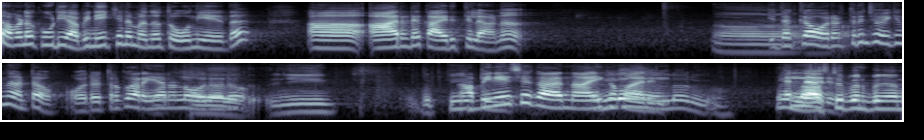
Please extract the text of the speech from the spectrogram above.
തവണ കൂടി അഭിനയിക്കണമെന്ന് തോന്നിയത് ആരുടെ കാര്യത്തിലാണ്? ഇതൊക്കെ ഓരോരുത്തരും ചോദിക്കുന്ന കേട്ടോ. ഓരോരുത്തർക്കും അറിയാനുള്ള ഓരോരോ അഭിനയിച്ച നായികമാരിൽ ലാസ്റ്റ് ഇപ്പം ഇപ്പം ഞാൻ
